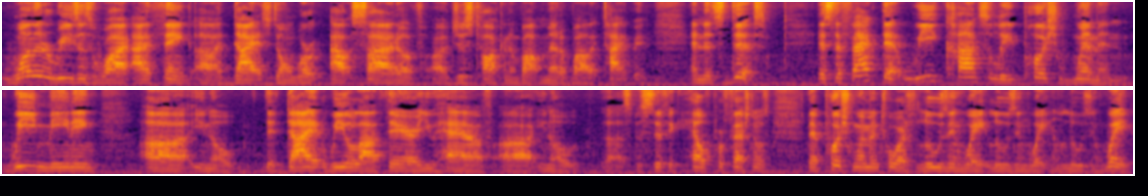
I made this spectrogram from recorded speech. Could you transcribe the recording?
one of the reasons why I think uh, diets don't work outside of uh, just talking about metabolic typing. And it's this it's the fact that we constantly push women, we meaning, uh, you know, the diet wheel out there. You have, uh, you know, uh, specific health professionals that push women towards losing weight, losing weight, and losing weight.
